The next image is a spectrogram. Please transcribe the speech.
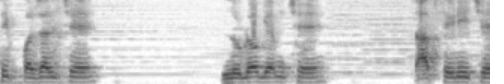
ટીપ પઝલ છે લૂડો ગેમ છે સાપ સીડી છે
